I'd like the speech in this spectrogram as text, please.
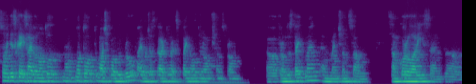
So in this case, I will not talk, not, not talk too much about the proof. I will just try to explain all the notions from uh, from the statement and mention some some corollaries and uh,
